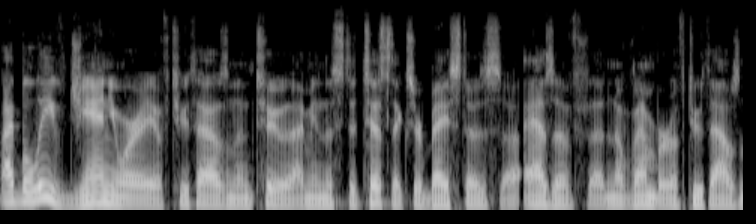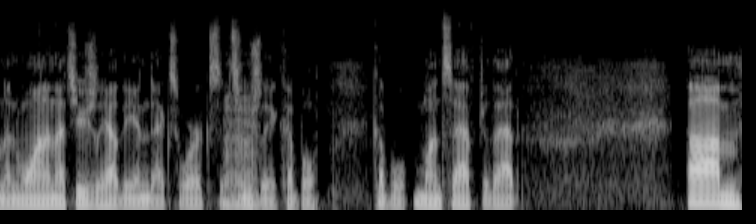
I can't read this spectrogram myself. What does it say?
I believe January of 2002. I mean, the statistics are based as uh, as of uh, November of 2001, and that's usually how the index works. It's usually a couple couple months after that. Um,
